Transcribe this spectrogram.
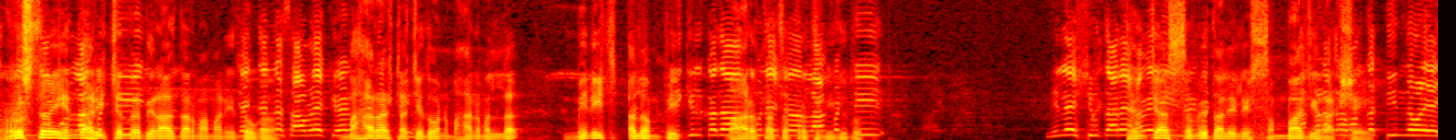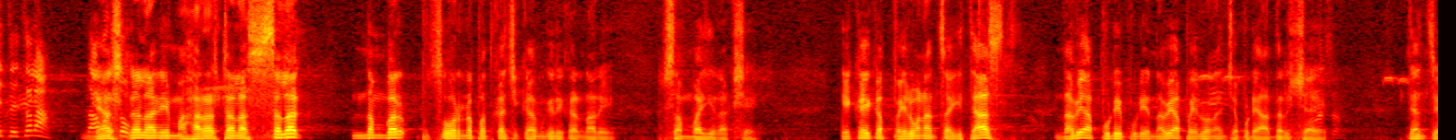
रुस्तवे हिंद हरिश्चंद्र बिराजदार मामाने दोघं. महाराष्ट्राचे दोन महान मल्ल मिनीच ऑलिम्पिक भारताचं प्रतिनिधित्व. त्यांच्या समेत आलेले संभाजी राक्षे. नॅशनल आणि महाराष्ट्राला सलग नंबर सुवर्ण पदकाची कामगिरी करणारे संभाजी राक्षे. एका एका पैलवानांचा इतिहास नव्या पुढे पुढे नव्या पैलवानांच्या पुढे आदर्श आहे. त्यांचे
